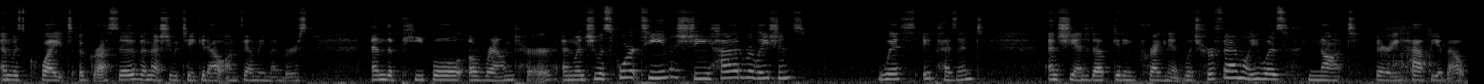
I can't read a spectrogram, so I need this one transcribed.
and was quite aggressive and that she would take it out on family members and the people around her. And when she was 14, she had relations with a peasant and she ended up getting pregnant, which her family was not very happy about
